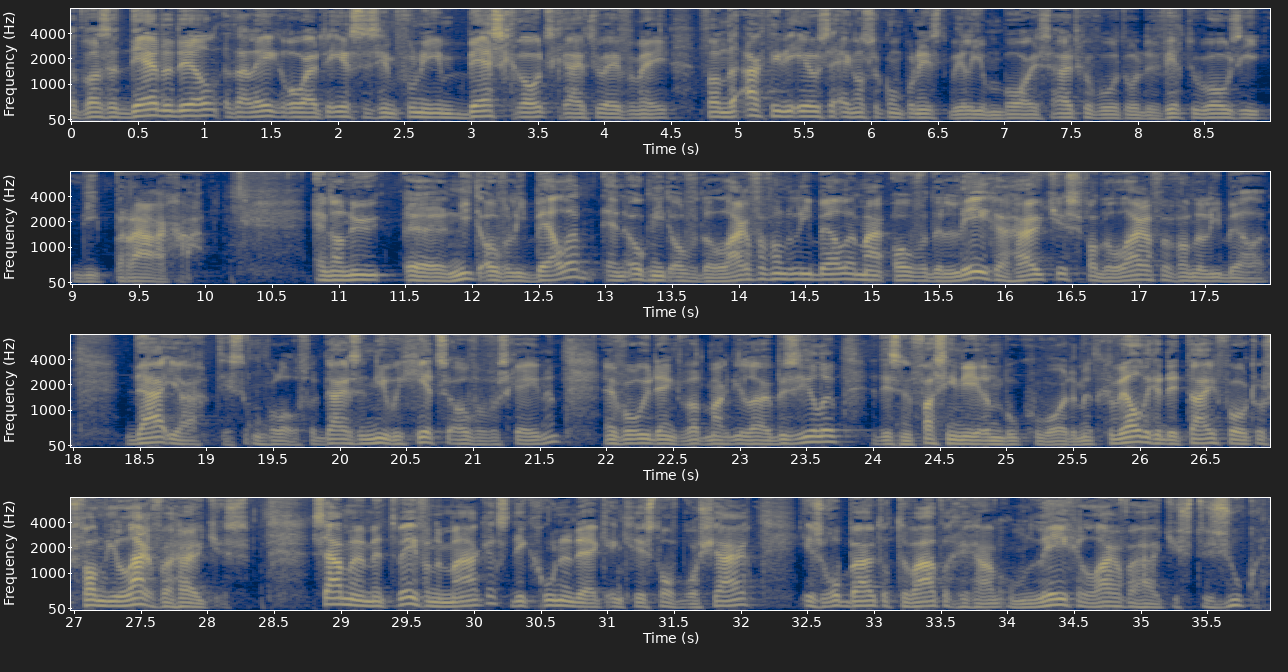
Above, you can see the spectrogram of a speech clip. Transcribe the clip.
Dat was het derde deel, het Allegro uit de eerste symfonie in groot, schrijft u even mee, van de 18e-eeuwse Engelse componist William Boyce, uitgevoerd door de virtuosi di Praga. En dan nu uh, niet over libellen en ook niet over de larven van de libellen... maar over de lege huidjes van de larven van de libellen. Daar, ja, het is ongelooflijk. Daar is een nieuwe gids over verschenen. En voor u denkt, wat mag die lui bezielen? Het is een fascinerend boek geworden... met geweldige detailfoto's van die larvenhuidjes. Samen met twee van de makers, Dick Groenendijk en Christophe Brochard... is Rob Buiter te water gegaan om lege larvenhuidjes te zoeken.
